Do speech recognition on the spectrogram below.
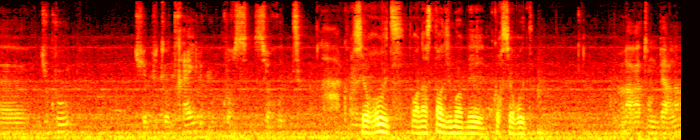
Euh, du coup, tu es plutôt trail ou course sur route? Ah, course sur route, pour l'instant du moins, mais course sur route. Marathon de Berlin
